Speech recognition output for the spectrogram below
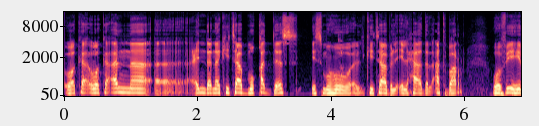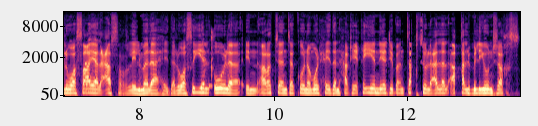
وك وكأن آه، عندنا كتاب مقدس اسمه الكتاب الإلحاد الأكبر وفيه الوصايا العصر للملاحدة. الوصية الأولى إن أردت أن تكون ملحدا حقيقيا يجب أن تقتل على الأقل مليون شخص.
